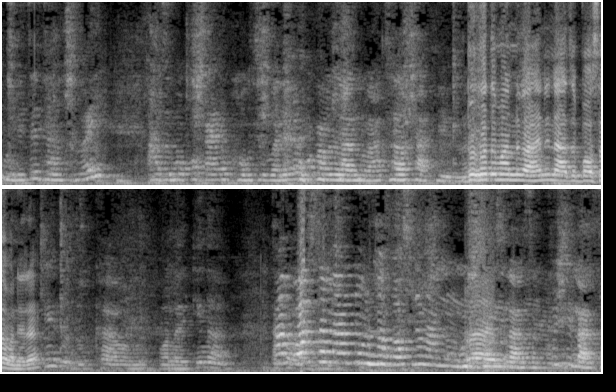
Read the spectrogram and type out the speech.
भोलि चाहिँ जान्छु है। आज म पकाएर खुवाउँछु भनेर पकाउन लाग्नु भएको छ साथीहरू। दुःख त मान्नु भएन नि आज बस भनेर। के दुःख मलाई किन? अब बस्न मान्नुहुन्न बस्न मान्नुहुन्न। खुसी लाग्छ खुसी लाग्छ।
